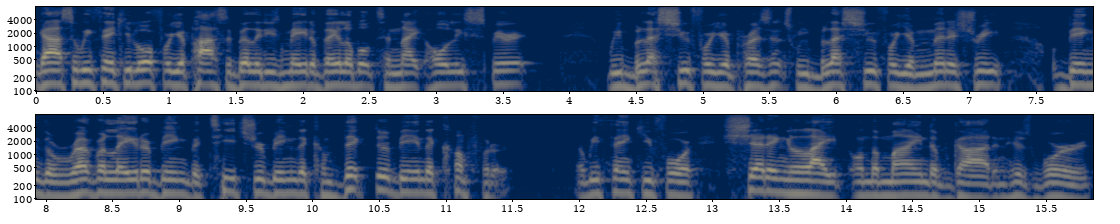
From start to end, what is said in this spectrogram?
God, so we thank you, Lord, for your possibilities made available tonight, Holy Spirit. We bless you for your presence. We bless you for your ministry, being the revelator, being the teacher, being the convictor, being the comforter. And we thank you for shedding light on the mind of God and his word.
